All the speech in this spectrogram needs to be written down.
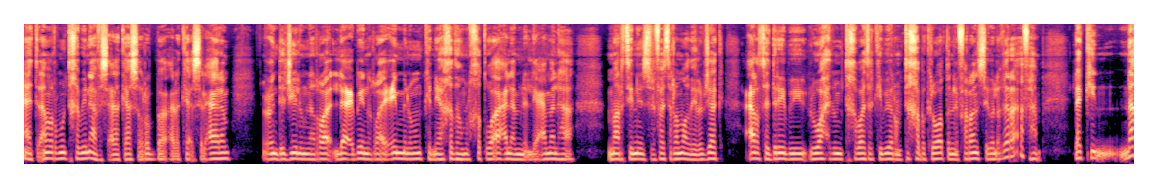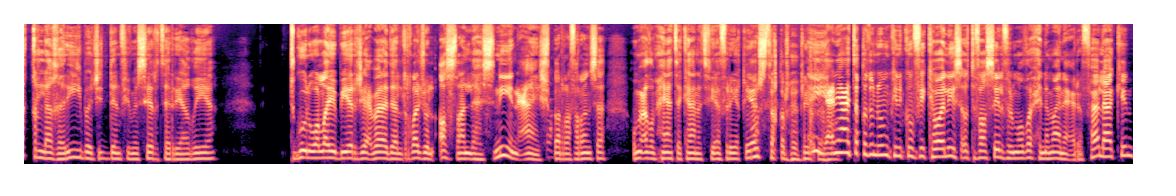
نهايه الأمر منتخب ينافس على كأس أوروبا وعلى كأس العالم وعنده جيل من اللاعبين الرائعين من الممكن ياخذهم الخطوه أعلى من اللي عملها مارتينيز في الفترة الماضية. لو جاك عرض تدريبي لواحد من المنتخبات الكبيرة منتخبك الوطني الفرنسي ولا غيره أفهم. لكن نقلة غريبة جدا في مسيرته الرياضية. تقول والله يبي يرجع بلده الرجل أصلا له سنين عايش برا فرنسا ومعظم حياته كانت في أفريقيا. مستقر في أفريقيا. يعني أعتقد إنه ممكن يكون في كواليس أو تفاصيل في الموضوع إحنا ما نعرفها لكن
